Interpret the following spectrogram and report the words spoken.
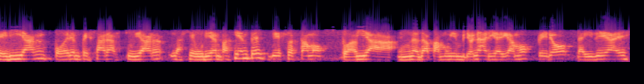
serían poder empezar a estudiar la seguridad en pacientes, y eso estamos todavía en una etapa muy embrionaria, digamos, pero la idea es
